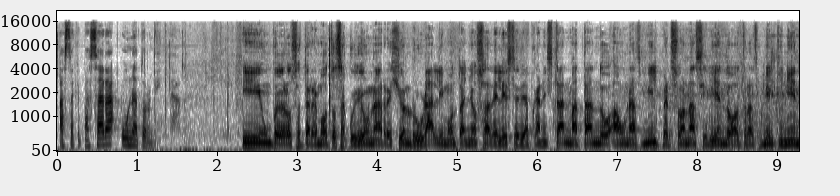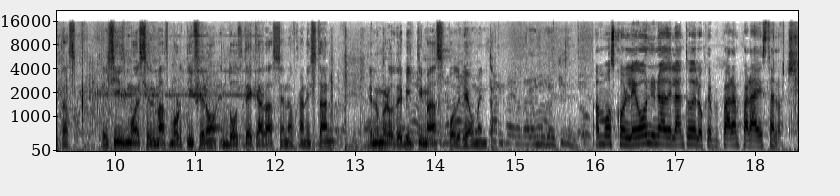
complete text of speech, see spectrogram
hasta que pasara una tormenta. Y un poderoso terremoto sacudió una región rural y montañosa del este de Afganistán, matando a unas mil personas, hiriendo a otras mil quinientas. El sismo es el más mortífero en dos décadas en Afganistán. El número de víctimas podría aumentar. Vamos con León y un adelanto de lo que preparan para esta noche.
